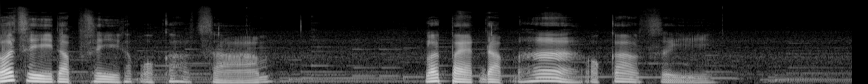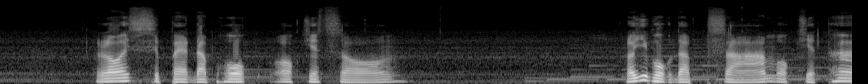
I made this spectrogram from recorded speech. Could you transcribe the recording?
ร้อยสี่ดับสี่ครับออกเก้าสามร้อยแปดดับห้าออกเก้าสี่ร้อยสิบแปดดับหกออกเจ็ดสองร้อยยี่หกดับสามออกเจ็ดห้า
